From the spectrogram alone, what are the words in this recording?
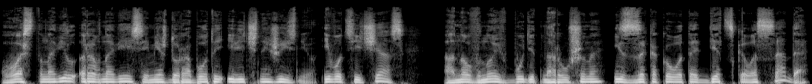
восстановил равновесие между работой и личной жизнью, и вот сейчас оно вновь будет нарушено из-за какого-то детского сада?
